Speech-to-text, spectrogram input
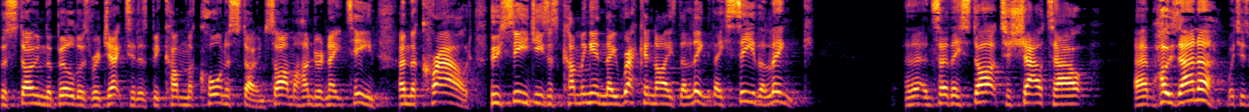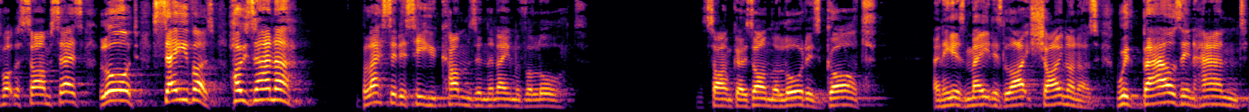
The stone the builders rejected has become the cornerstone. Psalm 118. And the crowd who see Jesus coming in, they recognize the link, they see the link. And so they start to shout out, um, Hosanna, which is what the psalm says. Lord, save us. Hosanna. Blessed is he who comes in the name of the Lord. The psalm goes on The Lord is God, and he has made his light shine on us. With bows in hand,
